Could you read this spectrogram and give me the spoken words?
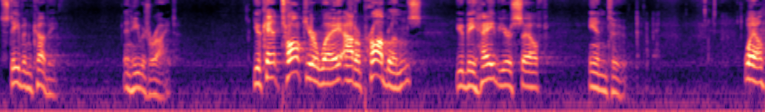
Stephen Covey, and he was right. You can't talk your way out of problems you behave yourself into. Well,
